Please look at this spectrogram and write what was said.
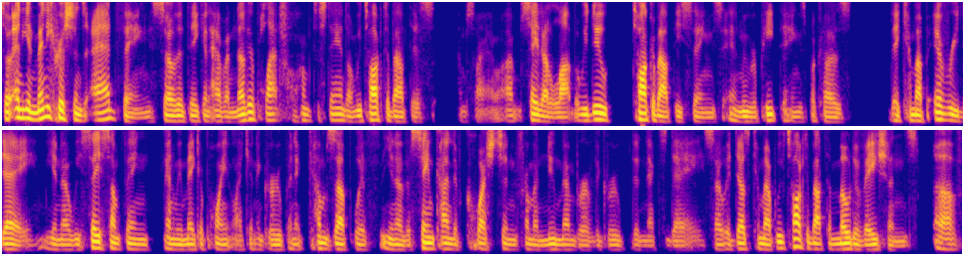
So, and again, many Christians add things so that they can have another platform to stand on. We talked about this. I'm sorry, I, I say that a lot, but we do talk about these things and we repeat things because they come up every day. You know, we say something and we make a point like in a group and it comes up with, you know, the same kind of question from a new member of the group the next day. So it does come up. We've talked about the motivations of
